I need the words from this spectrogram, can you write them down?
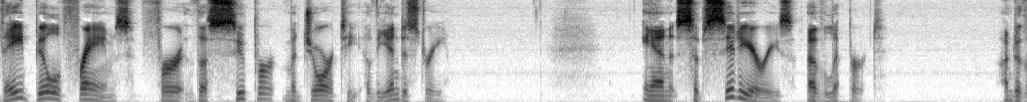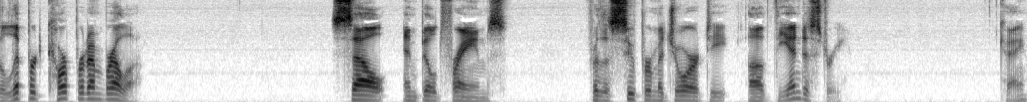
they build frames for the super majority of the industry. And subsidiaries of Lippert, under the Lippert corporate umbrella, sell and build frames for the super majority of the industry. Okay?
